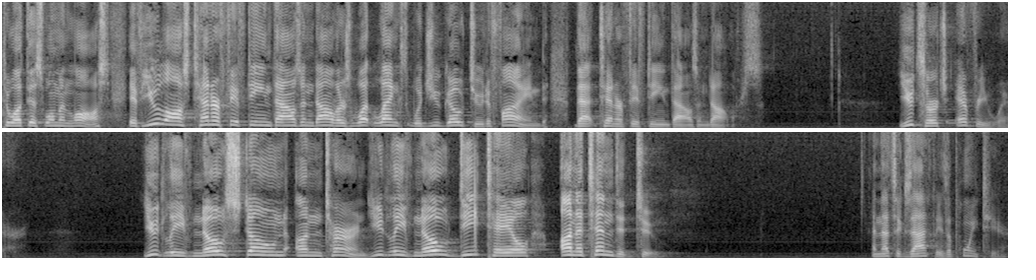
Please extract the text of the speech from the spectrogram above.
to what this woman lost, if you lost ten or fifteen thousand dollars, what lengths would you go to to find that ten or fifteen thousand dollars? You'd search everywhere. You'd leave no stone unturned. You'd leave no detail unattended to. And that's exactly the point here.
